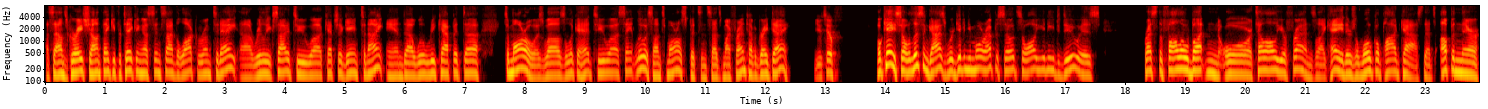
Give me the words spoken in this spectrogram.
That sounds great, Sean. Thank you for taking us inside the locker room today. Uh, really excited to uh, catch a game tonight, and uh, we'll recap it uh, tomorrow as well as a look ahead to uh, St. Louis on tomorrow's Spits and Suds. My friend, have a great day. You too. Okay, so listen, guys, we're giving you more episodes, so all you need to do is press the follow button or tell all your friends like hey there's a local podcast that's up in their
